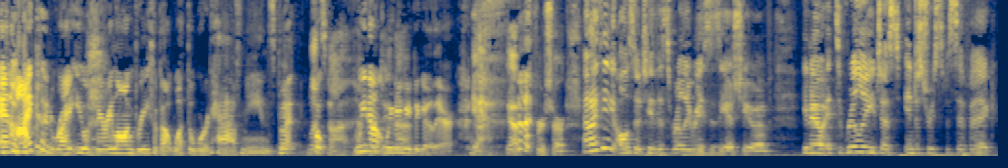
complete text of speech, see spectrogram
And i could write you a very long brief about what the word have means but let's but not we don't do we don't need to go there. Yeah yeah for sure. And i think also too this really raises the issue of you know, it's really just industry specific.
